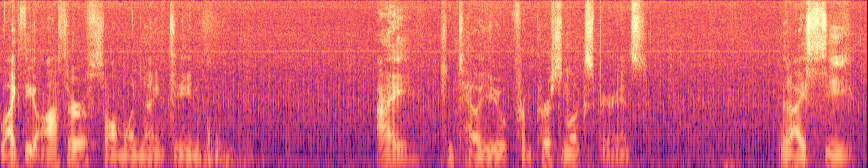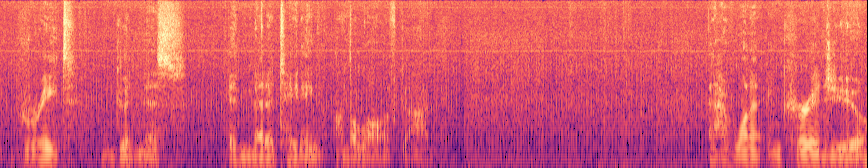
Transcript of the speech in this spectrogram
Like the author of Psalm 119, I can tell you from personal experience that I see great goodness in meditating on the law of God. And I want to encourage you,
